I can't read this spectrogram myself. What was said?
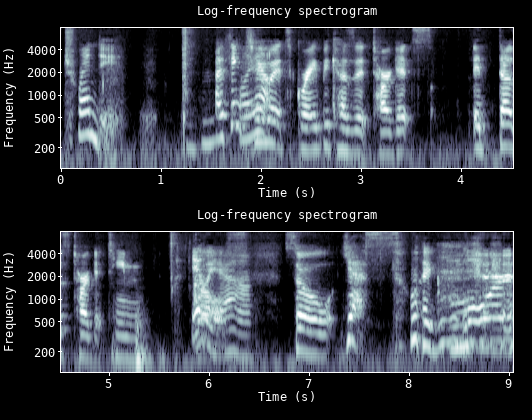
trendy. I think too, yeah. it's great because it targets, it does target teen Oh, girls. yeah. So yes, like more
